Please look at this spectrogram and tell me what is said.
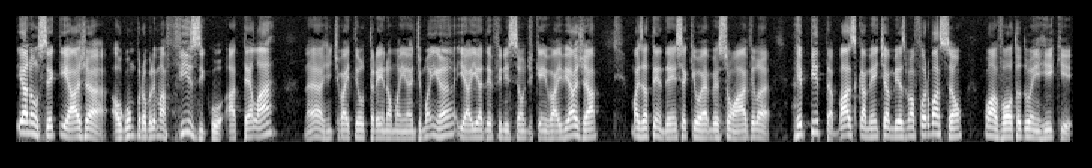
E a não ser que haja algum problema físico até lá, né? A gente vai ter o treino amanhã de manhã e aí a definição de quem vai viajar. Mas a tendência é que o Emerson Ávila repita basicamente a mesma formação com a volta do Henrique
